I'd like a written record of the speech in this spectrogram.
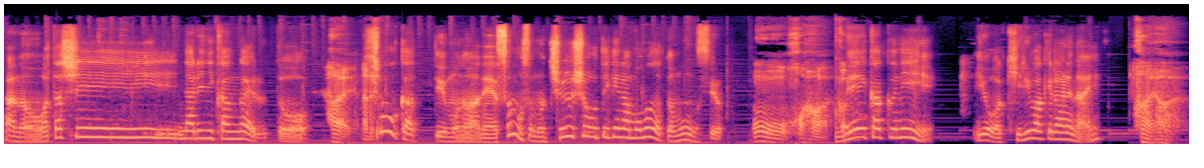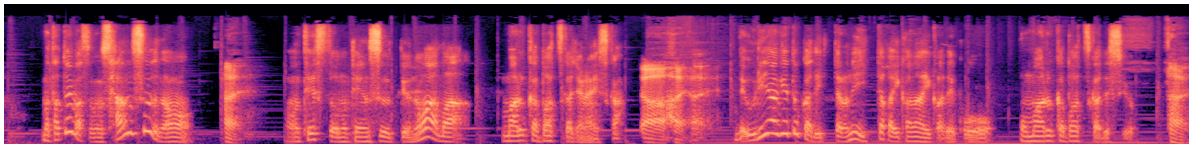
あの、私なりに考えると、はい。評価っていうものはね、そもそも抽象的なものだと思うんですよ。おおはいはい。明確に、要は切り分けられない？はいはまあ、例えばその算数のい。はい。あのテストの点数っていうのは、まあ、丸か×かじゃないですか。ああ、はいはい。で、売上とかで言ったらね、行ったか行かないかで、こう、丸か×かですよ。はい。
